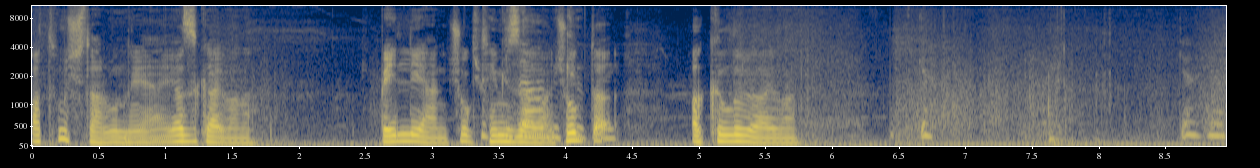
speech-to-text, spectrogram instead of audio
Atmışlar bunu ya. Yazık hayvana. Belli yani. Çok, Çok temiz hayvan. Çok da köpek. akıllı bir hayvan. Gel yat.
